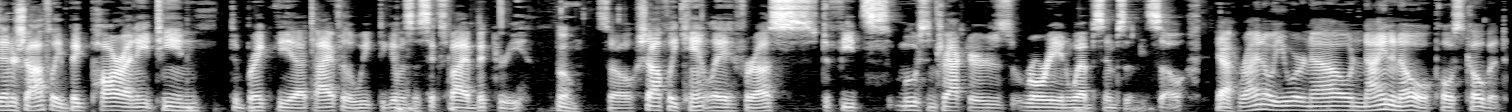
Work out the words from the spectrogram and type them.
Xander Schauffele, big par on 18 to break the uh, tie for the week to give us a 6 5 victory. Boom. So Schauffele Cantlay for us defeats Moose and Tractors, Rory and Webb Simpson. So yeah, Rhino, you are now nine and zero post COVID.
